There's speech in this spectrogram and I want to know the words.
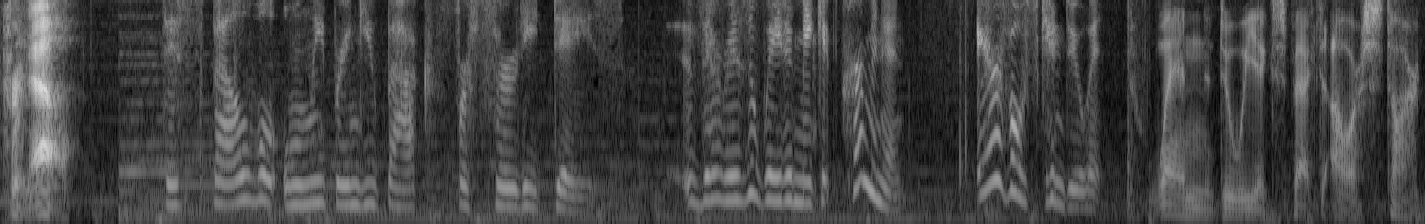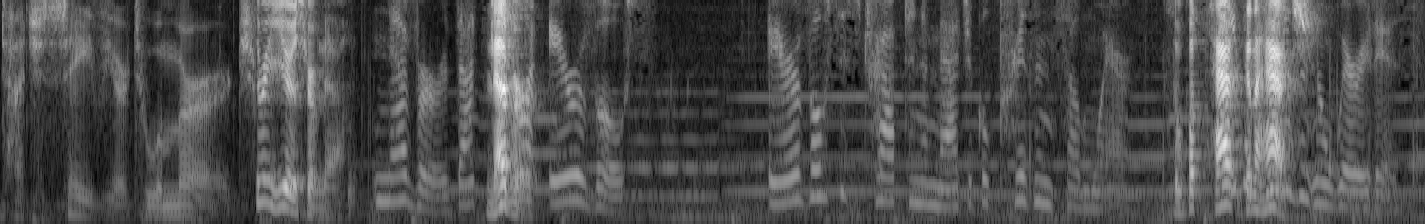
for now, This spell will only bring you back for 30 days. There is a way to make it permanent. Aaravos can do it. When do we expect our Star Touch savior to emerge? three years from now. Never. That's Never. not Aaravos. Aaravos is trapped in a magical prison somewhere. So what's ha- Even gonna he hatch? doesn't know where it is.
